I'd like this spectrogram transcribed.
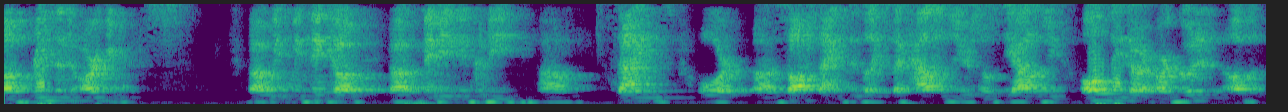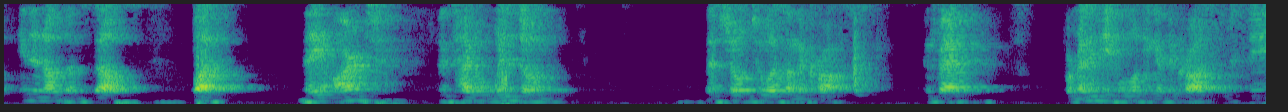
of reasoned arguments uh, we, we think of uh, maybe it could be um, science or uh, soft sciences like psychology or sociology. All of these are, are good in, of, in and of themselves, but they the type of wisdom that's shown to us on the cross. In fact, for many people looking at the cross, we see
